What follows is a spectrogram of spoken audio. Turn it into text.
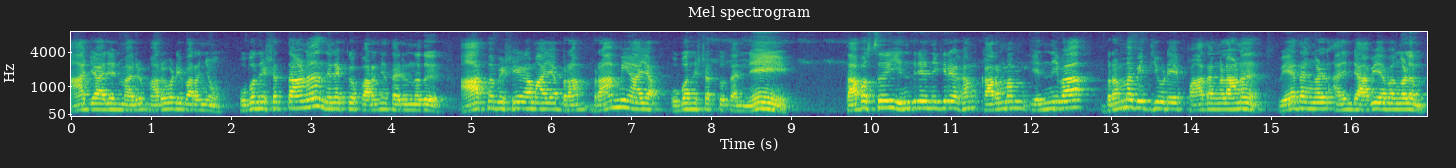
ആചാര്യൻ മറു മറുപടി പറഞ്ഞു ഉപനിഷത്താണ് നിനക്ക് പറഞ്ഞു തരുന്നത്. ആത്മവിഷയകമായ ബ്രാ- ബ്രാഹ്മിയായ ഉപനിഷത്തു തന്നെ. തപസ് ഇന്ദ്രിയ നിഗ്രഹം കർമ്മം എന്നിവ ബ്രഹ്മവിദ്യയുടെ പാദങ്ങളാണ്. വേദങ്ങൾ അതിന്റെ അവയവങ്ങളും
